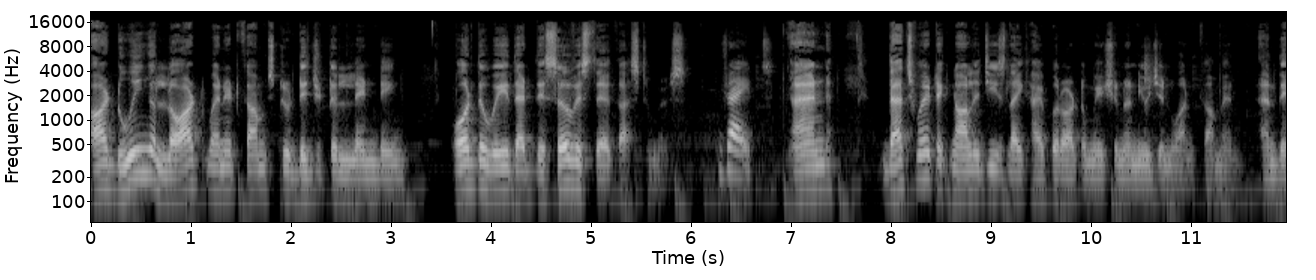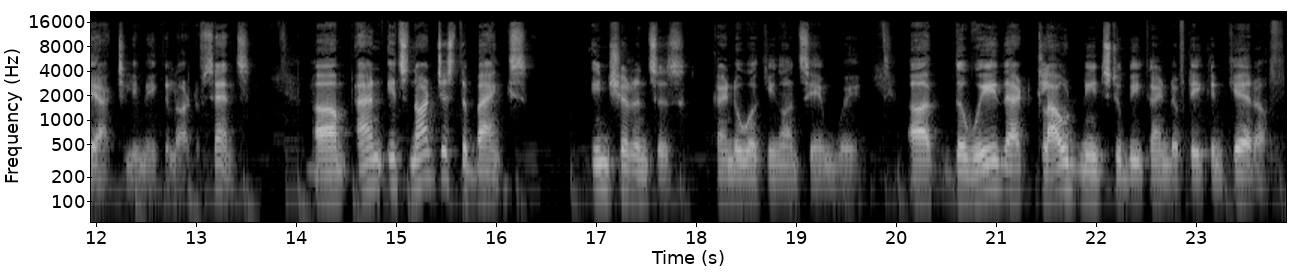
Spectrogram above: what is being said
are doing a lot when it comes to digital lending or the way that they service their customers. Right. And that's where technologies like hyper automation or NewGen 1 come in, and they actually make a lot of sense. Um, and it's not just the banks, insurances kind of working on same way. Uh, the way that cloud needs to be kind of taken care of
